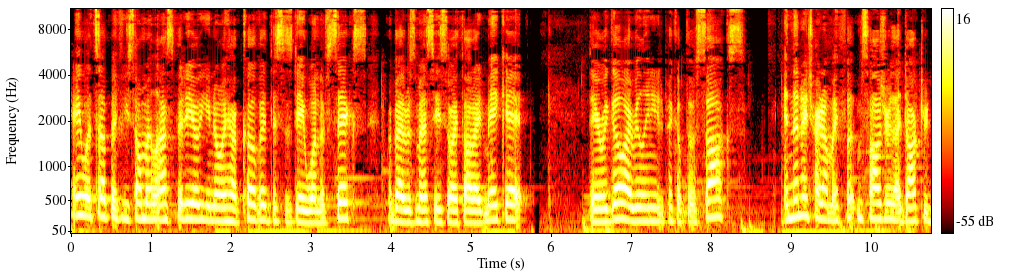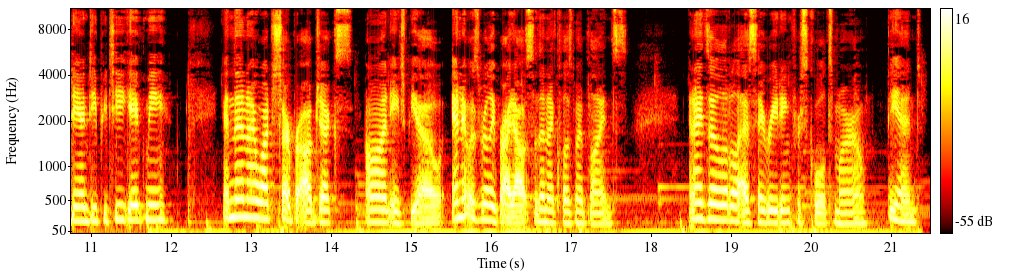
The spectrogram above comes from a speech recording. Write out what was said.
Hey, what's up? If you saw my last video, you know I have COVID. This is day one of six. My bed was messy, so I thought I'd make it. There we go. I really need to pick up those socks. And then I tried out my foot massager that Dr. Dan DPT gave me. And then I watched Sharp Objects on HBO, and it was really bright out, so then I closed my blinds. And I did a little essay reading for school tomorrow. The end.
